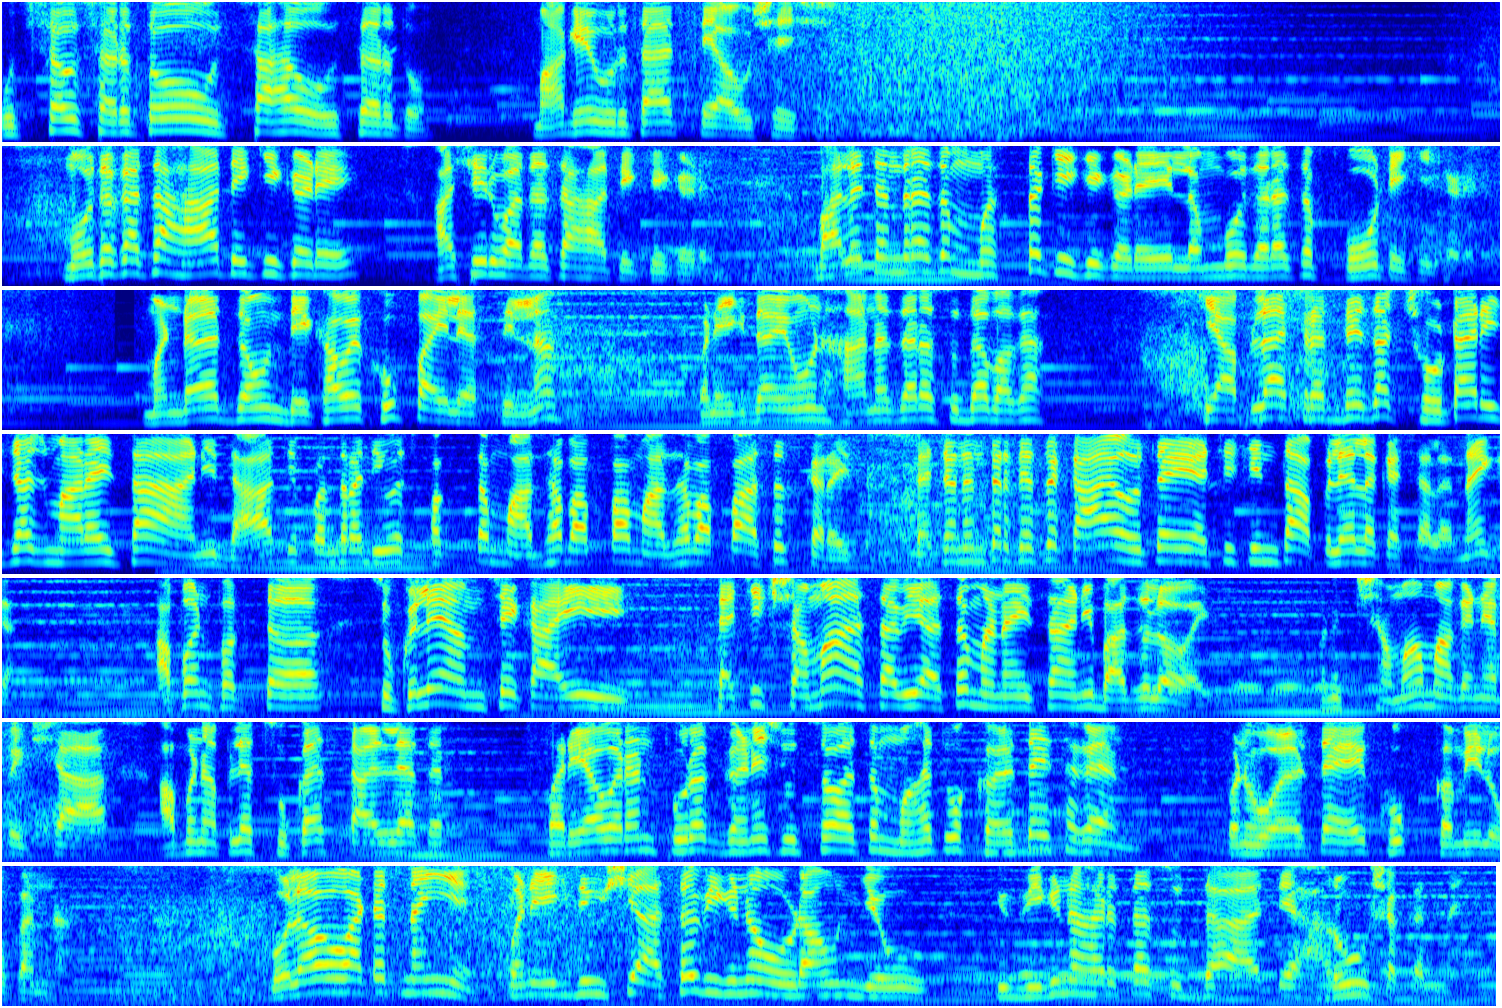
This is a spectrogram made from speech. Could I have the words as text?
उत्सव सरतो उत्साह ओसरतो. मागे उरतात ते अवशेष. मोदकाचा हात एकीकडे आशीर्वादाचा हात एकीकडे. भालचंद्राचं मस्तक एकीकडे लंबोदराचं पोट एकीकडे. मंडळात जाऊन देखावे खूप पाहिले असतील ना? पण एकदा येऊन हा नजारा सुद्धा बघा. की आपला श्रद्धेचा छोटा रिचार्ज मारायचा आणि दहा ते पंधरा दिवस फक्त माझा बाप्पा माझा बाप्पा असंच करायचं. त्याच्यानंतर त्याचं काय होतंय याची चिंता आपल्याला कशाला नाही का? आपण फक्त चुकले आमचे काही त्याची क्षमा असावी असं म्हणायचं आणि बाजूला व्हायचं. पण क्षमा मागण्यापेक्षा आपण आपल्या चुकाच टाळल्या तर? पर्यावरणपूरक गणेश उत्सवाचं महत्त्व कळतंय सगळ्यांना पण वळतंय खूप कमी लोकांना. बोलावं वाटत नाहीये पण एक दिवशी असं विघ्न ओढावून घेऊ की विघ्नहर्ता सुद्धा ते हरवू शकत नाही.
